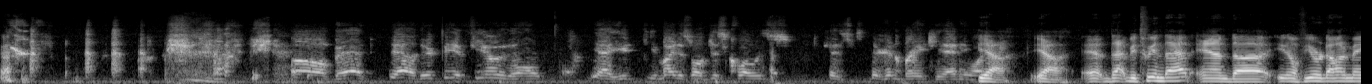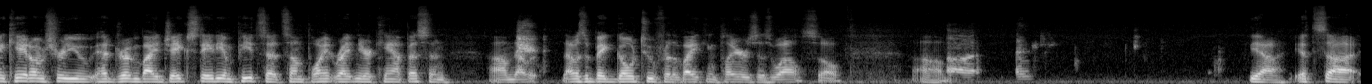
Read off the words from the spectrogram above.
oh, bad yeah, there'd be a few that, yeah, you you might as well just close because they're going to break you anyway. Yeah, yeah. And that between that and uh, you know, if you were down in Mankato, I'm sure you had driven by Jake Stadium Pizza at some point right near campus, and um, that was that was a big go-to for the Viking players as well. So. Um, uh, yeah, it's uh,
